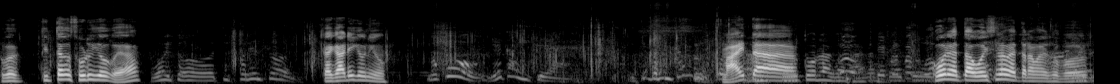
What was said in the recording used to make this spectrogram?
तुका तिथं सोडू घेऊ का हा? होय तो तिथपर्यंत चल. काय गाडी घेऊन येऊ? नको हे काय इथे. माहीत कोण येता वैष्णव येतात ना माझ्यासोबत.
